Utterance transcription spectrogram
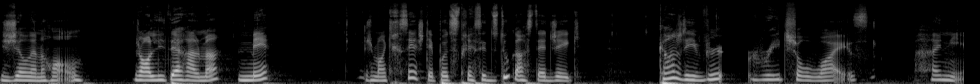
Gyllenhaal. Genre, littéralement. Mais, je m'en crissais, j'étais pas stressée du tout quand c'était Jake. Quand j'ai vu Rachel Wise, honey,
